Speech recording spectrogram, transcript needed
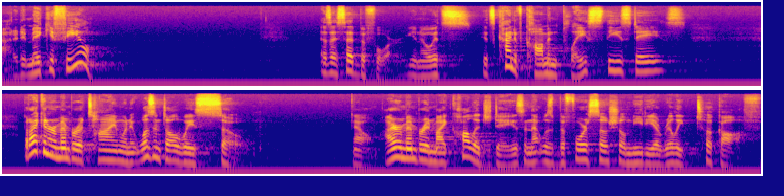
how did it make you feel? as I said before, you know, it's, it's kind of commonplace these days. But I can remember a time when it wasn't always so. Now, I remember in my college days, and that was before social media really took off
